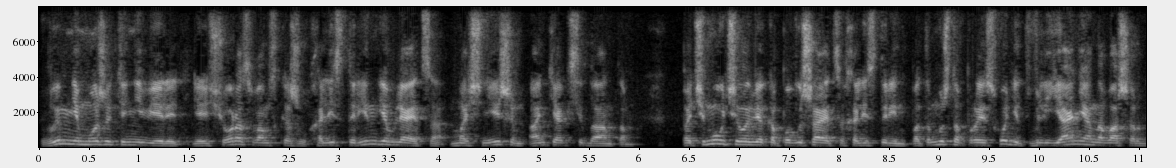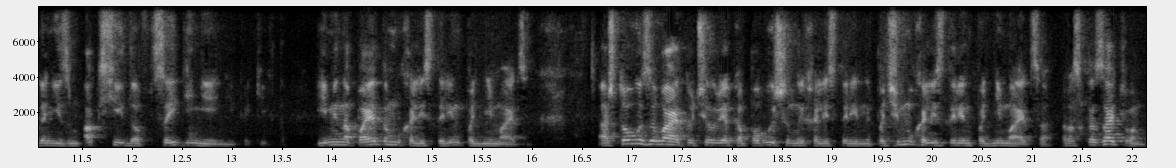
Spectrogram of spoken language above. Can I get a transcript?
Вы мне можете не верить, я еще раз вам скажу, холестерин является мощнейшим антиоксидантом. Почему у человека повышается холестерин? Потому что происходит влияние на ваш организм оксидов, соединений каких-то. Именно поэтому холестерин поднимается. А что вызывает у человека повышенный холестерин и почему холестерин поднимается? Рассказать вам.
